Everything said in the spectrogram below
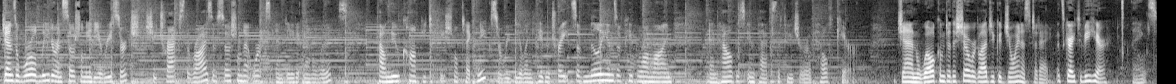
Jen's a world leader in social media research. She tracks the rise of social networks and data analytics, how new computational techniques are revealing hidden traits of millions of people online, and how this impacts the future of healthcare. Jen, welcome to the show. We're glad you could join us today. It's great to be here. Thanks.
